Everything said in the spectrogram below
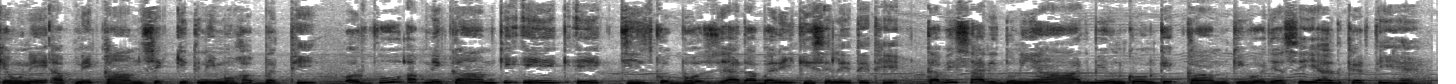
कि उन्हें अपने काम से कितनी मोहब्बत थी और वो अपने काम की एक एक चीज़ को बहुत ज़्यादा बारीकी से लेते थे। तभी सारी दुनिया आज भी उनको उनके काम की वजह से याद करती है।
